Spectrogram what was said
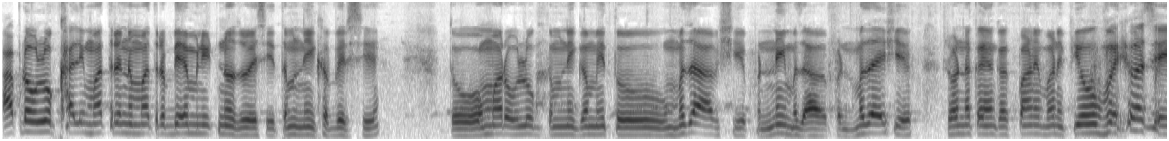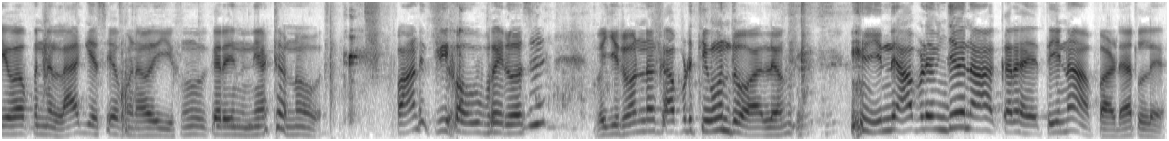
આપણો વ્લોગ ખાલી માત્ર ને માત્ર બે મિનિટનો જ હોય છે, તમને ખબર છે. તો અમારો વ્લોગ તમને ગમે તો મજા આવશે, પણ નહીં મજા આવે, પણ મજા આવશે. રોનક કંઈ કંઈક પાણી પાણી પીવું ભર્યો છે, એવું આપણને લાગે છે, પણ હવે શું કરીને નેઠો ન હોય. પાણી પીવા ઉભર્યો છે, પછી રોનક આપણેથી ઊંધો હાલે. એને આપણે એમ જોઈએ ને, આ કરે તે ના પાડે, એટલે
